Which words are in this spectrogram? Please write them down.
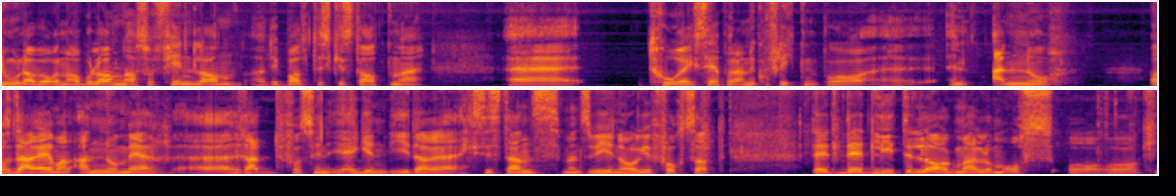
noen av våre naboland, altså Finland, de baltiske statene. Eh, tror jeg ser på denne konflikten på eh, en ennå Altså Der er man enda mer eh, redd for sin egen videre eksistens, mens vi i Norge fortsatt det, det, er et lite lag mellom oss og, og,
